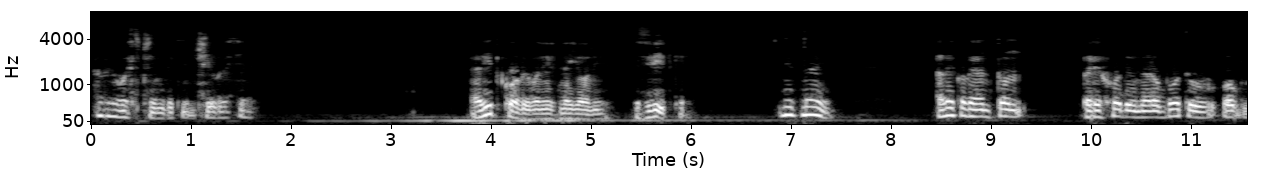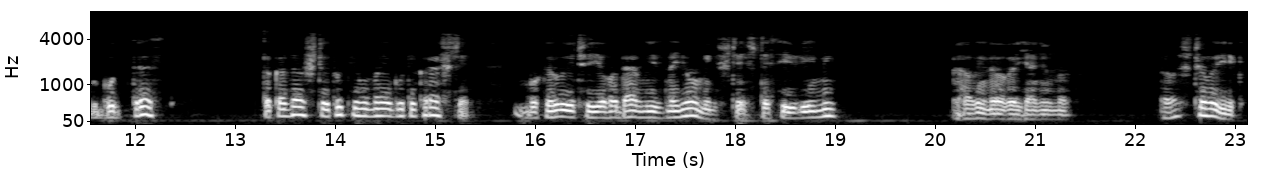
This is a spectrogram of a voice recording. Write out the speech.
але ось чим закінчилося. А відколи вони знайомі? Звідки? Не знаю. Але коли Антон переходив на роботу в облбудтрест, то казав, що тут йому має бути краще, бо керуючи його давній знайомий ще з часів війни. Галина Овер'янівна, ваш чоловік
